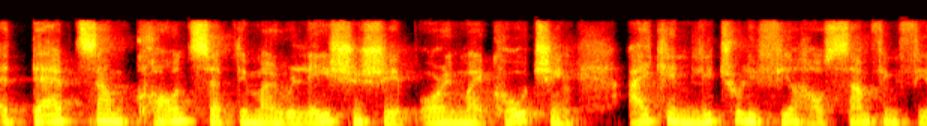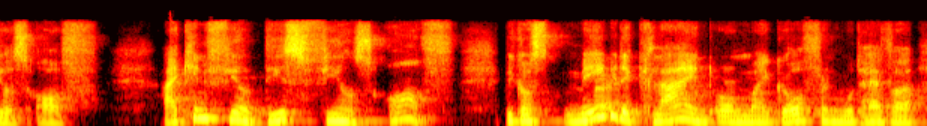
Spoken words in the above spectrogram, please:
adapt some concept in my relationship or in my coaching, I can literally feel how something feels off. I can feel this feels off because maybe right. the client or my girlfriend would have a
